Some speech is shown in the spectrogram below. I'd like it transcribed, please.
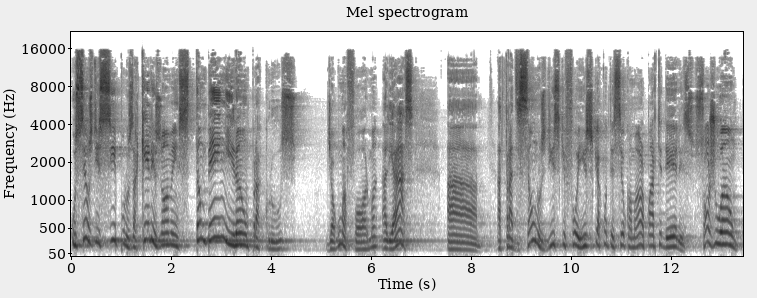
os seus discípulos, aqueles homens, também irão para a cruz de alguma forma. Aliás, a, a tradição nos diz que foi isso que aconteceu com a maior parte deles. Só João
